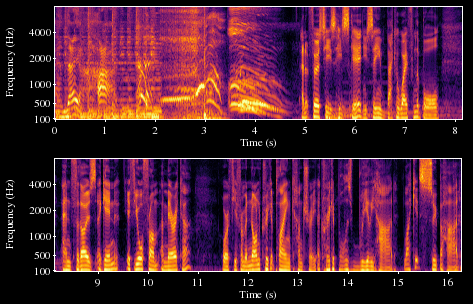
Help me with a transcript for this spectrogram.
And they are hard. And at first, he's he's scared, and you see him back away from the ball. And for those again, if you're from America or if you're from a non cricket playing country, a cricket ball is really hard. Like it's super hard.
